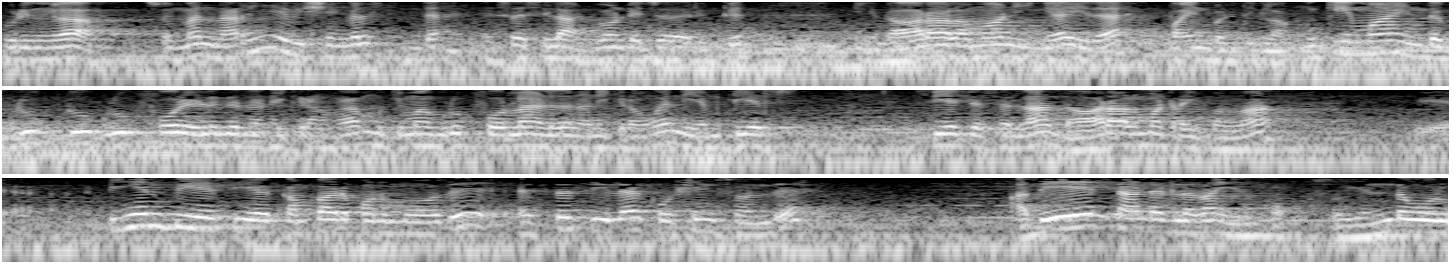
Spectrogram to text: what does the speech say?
புரியுதுங்களா? ஸோ இந்த மாதிரி நிறைய விஷயங்கள் இந்த எஸ்எஸ்சியில் அட்வான்டேஜாக இருக்குது நீங்கள் தாராளமாக நீங்கள் இதை பயன்படுத்திக்கலாம். முக்கியமாக இந்த குரூப் டூ குரூப் ஃபோர் எழுத நினைக்கிறாங்க முக்கியமாக குரூப் ஃபோர்லாம் எழுத நினைக்கிறவங்க இந்த எம்டிஎஸ் சிஹெச்எஸ் எல்லாம் தாராளமாக ட்ரை பண்ணலாம். டிஎன்பிஎஸ்சியை கம்பேர் பண்ணும்போது எஸ்எஸ்சியில் கொஷின்ஸ் வந்து அதே ஸ்டாண்டர்டில் தான் இருக்கும். ஸோ எந்த ஒரு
